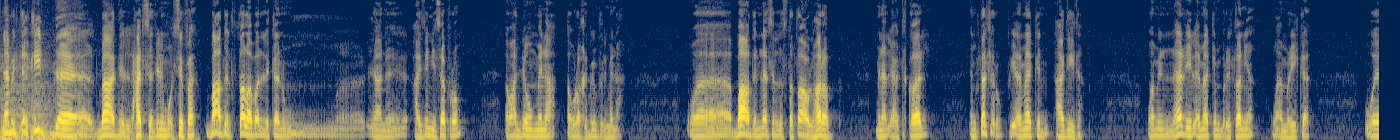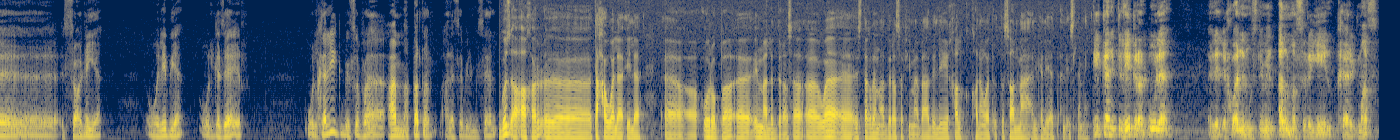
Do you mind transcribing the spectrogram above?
لا بالتأكيد آه، بعد الحادثة دي المؤسفة بعض الطلبة اللي كانوا آه، يعني عايزين يسافروا أو عندهم منع أو راغبين في المنع. وبعض الناس اللي استطاعوا الهرب من الاعتقال انتشروا في أماكن عديدة. ومن هذه الأماكن بريطانيا وأمريكا والسعودية وليبيا والجزائر والخليج بصفة عامة قطر على سبيل المثال. جزء آخر آه، تحول إلى أوروبا آه، إما للدراسة آه، واستخدم الدراسة فيما بعد لخلق قنوات اتصال مع الجاليات الإسلامية. دي كانت الهجرة الأولى للإخوان المسلمين المصريين خارج مصر.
